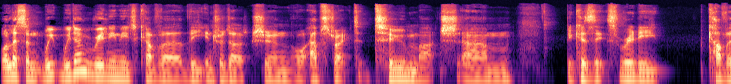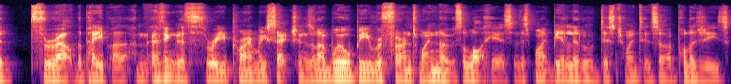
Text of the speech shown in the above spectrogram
well, listen, we, we don't really need to cover the introduction or abstract too much um, because it's really covered throughout the paper. I think there's three primary sections, and I will be referring to my notes a lot here, so this might be a little disjointed. So apologies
